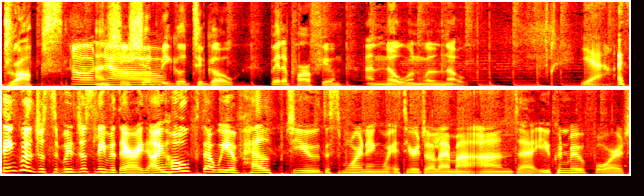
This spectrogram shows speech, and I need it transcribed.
drops, Oh, and she should be good to go. Bit of perfume, and no one will know. Yeah, I think we'll just we'll just leave it there. I, I hope that we have helped you this morning with your dilemma, and uh, you can move forward.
